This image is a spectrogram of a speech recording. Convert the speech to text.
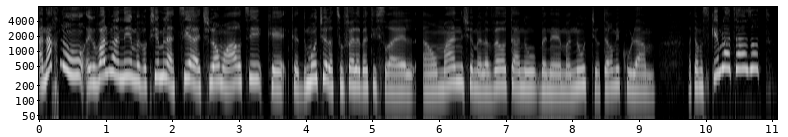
אנחנו, יובל ואני, מבקשים להציע את שלמה ארצי כ- כדמות של הצופה לבית ישראל, האומן שמלווה אותנו בנאמנות יותר מכולם. אתה מסכים להצעה הזאת?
